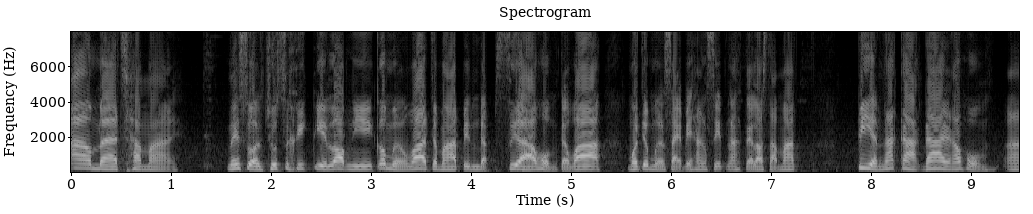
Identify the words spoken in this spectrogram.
อ้าวมาทำไมในส่วนชุดสคริปเกียร์รอบนี้ก็เหมือนว่าจะมาเป็นแบบเสื้อครับผม แต่ว่ามันจะเหมือนใส่ไปทั้งเซตนะ แต่เราสามารถเปลี่ยนหน้ากากได้นะครับผมอ่า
